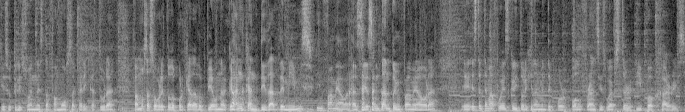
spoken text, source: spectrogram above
que se utilizó en esta famosa caricatura, famosa sobre todo porque ha dado pie a una gran cantidad de memes. Infame ahora. Así es, un tanto infame ahora. Eh, este tema fue escrito originalmente por Paul Francis Webster y Bob Harris.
